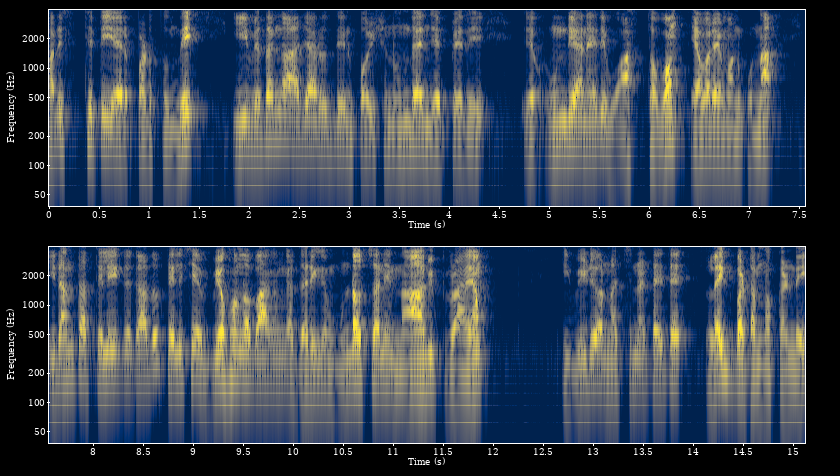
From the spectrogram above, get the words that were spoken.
పరిస్థితి ఏర్పడుతుంది. ఈ విధంగా అజారుద్దీన్ పొజిషన్ ఉంది అని చెప్పేది ఉంది అనేది వాస్తవం. ఎవరేమనుకున్నా ఇదంతా తెలియక కాదు తెలిసే వ్యూహంలో భాగంగా జరిగి ఉండొచ్చు అని నా అభిప్రాయం. ఈ వీడియో నచ్చినట్టయితే లైక్ బటన్ నొక్కండి.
